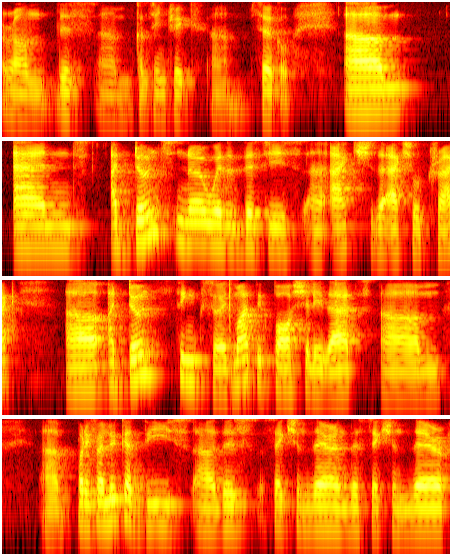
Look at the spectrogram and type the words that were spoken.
around this um, concentric um, circle. Um, and I don't know whether this is uh, the actual track. Uh, I don't think so. It might be partially that. Um, uh, but if I look at these, uh, this section there and this section there,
